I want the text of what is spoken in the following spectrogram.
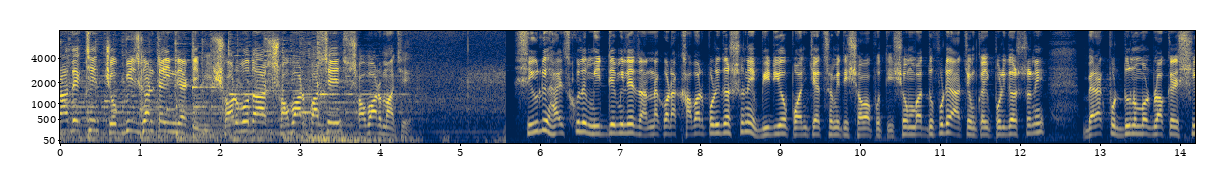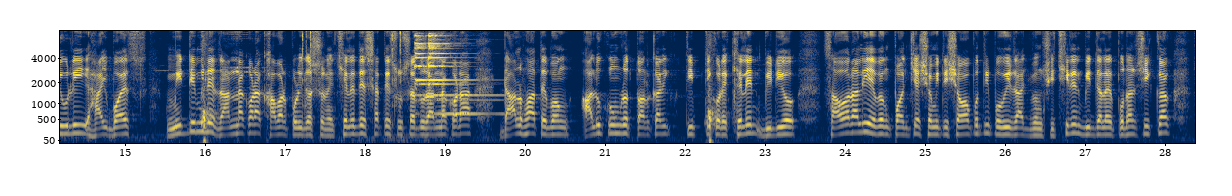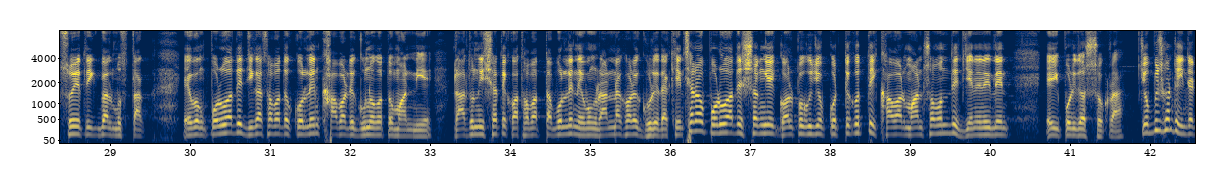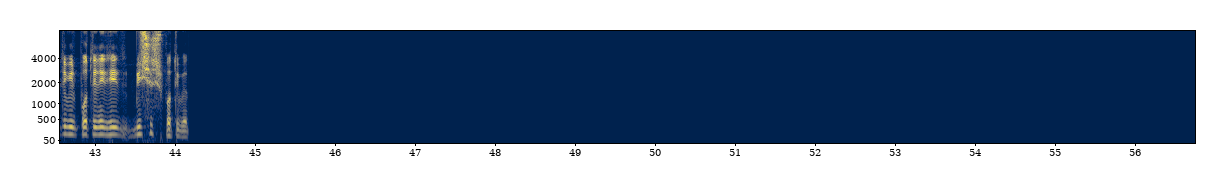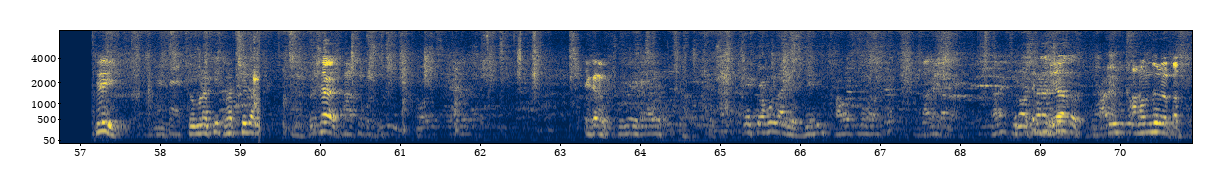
আপনারা দেখছেন চব্বিশ ঘণ্টা ইন্ডিয়া টিভি। সর্বদা সবার পাশে, সবার মাঝে। শিউলি হাই স্কুলে মিড ডে মিলের রান্না করা খাবার পরিদর্শনে বিডিও পঞ্চায়েত সমিতির সভাপতি সোমবার দুপুরে আচমকাই পরিদর্শনে ব্যারাকপুর দু নম্বর ব্লকের Shiuli high boys mid day মিলের রান্না করা খাবার পরিদর্শনে ছেলেদের সাথে সুস্বাদু রান্না করা, ডাল ভাত এবং আলু কুমড়োর তরকারি তৃপ্তি করে খেলেন বিডিও সাওয়ার আলী এবং পঞ্চায়েত সমিতির সভাপতি প্রবীর রাজবংশী ছিলেন বিদ্যালয়ের প্রধান শিক্ষক সৈয়দ ইকবাল মুস্তাক এবং পড়ুয়াদের জিজ্ঞাসাবাদও করলেন খাবারের গুণগত মান নিয়ে। রাঁধুনির সাথে কথাবার্তা বললেন এবং রান্নাঘরে ঘুরে দেখেন। এছাড়াও পড়ুয়াদের সঙ্গে গল্পগুজব করতে করতেই খাওয়ার মান সম্বন্ধে জেনে নিলেন এই পরিদর্শকরা। চব্বিশ ঘণ্টা ইন্ডিয়া টিভির প্রতিনিধির বিশেষ প্রতিবেদন। এই তোমরা কি খাচ্ছিলে এ কেমন লাগে যেদিন খাওয়া হ্যাঁ? আনন্দের ব্যাপার তো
